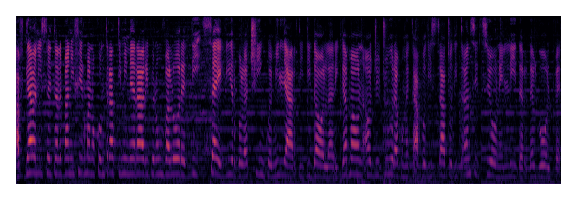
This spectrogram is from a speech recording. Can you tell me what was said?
Afghanistan e talebani firmano contratti minerari per un valore di 6,5 miliardi di dollari. Gabon oggi giura come capo di Stato di transizione il leader del golpe.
